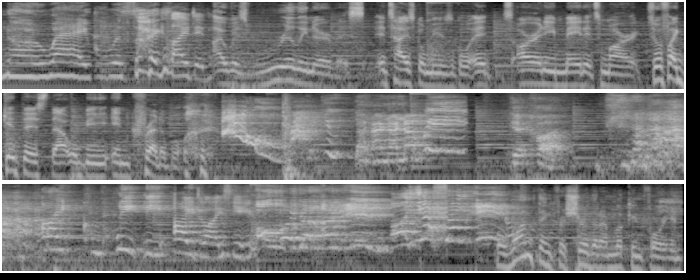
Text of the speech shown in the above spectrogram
No way. I was so excited. I was really nervous. It's High School Musical. It's already made its mark. So if I get this, that would be incredible. Ow! You, no, no, no, no, please! Get caught. I completely idolize you. Oh my god, I'm in! Yes, I'm in! Well, one thing for sure that I'm looking for in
